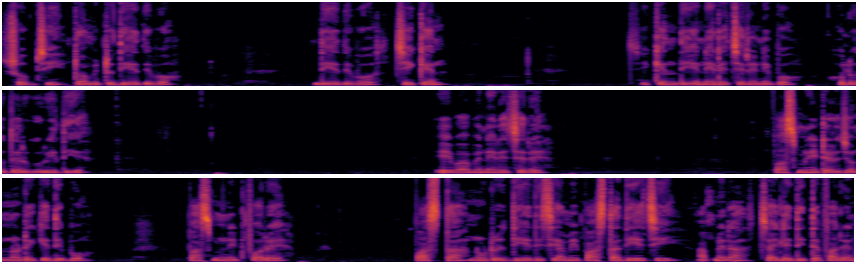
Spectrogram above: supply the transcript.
সবজি, টমেটো দিয়ে দেব। দিয়ে দেব চিকেন। চিকেন দিয়ে নেড়ে চেড়ে নেব হলুদের গুঁড়ি দিয়ে। এইভাবে নেড়ে চেড়ে মিনিটের জন্য ডেকে দিব। পাঁচ মিনিট পরে পাস্তা নুডলস দিয়ে দিছি। আমি পাস্তা দিয়েছি। আপনারা চাইলে দিতে পারেন।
